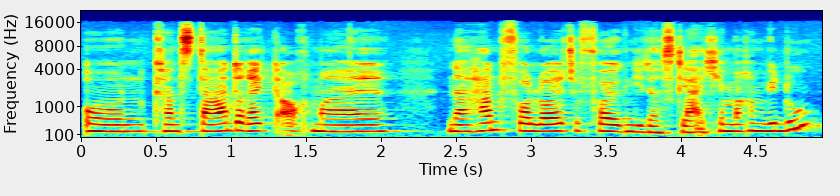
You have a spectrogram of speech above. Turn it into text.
Und kannst da direkt auch mal eine Handvoll Leute folgen, die das gleiche machen wie du.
